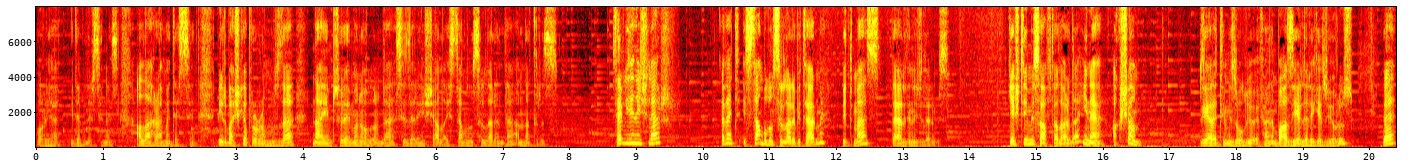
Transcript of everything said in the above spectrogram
oraya gidebilirsiniz. Allah rahmet etsin. Bir başka programımızda Naim Süleymanoğlu'nu da sizlere inşallah İstanbul'un sırlarında anlatırız. Sevgili dinleyiciler, evet İstanbul'un sırları biter mi? Bitmez değerli dinleyicilerimiz. Geçtiğimiz haftalarda yine akşam ziyaretimiz oluyor efendim. Bazı yerlere geziyoruz. Ve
